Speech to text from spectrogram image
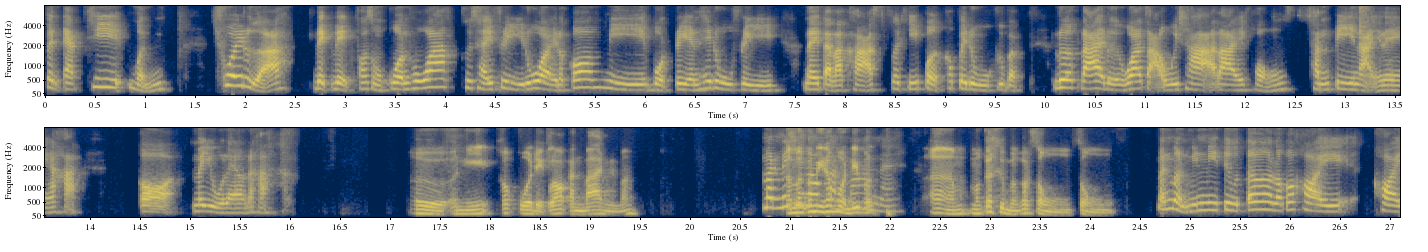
เป็นแอปที่เหมือนช่วยเหลือเด็กๆ พอสมควรเพราะว่าคือใช้ฟรีด้วย แล้วก็มีบทเรียนให้ดูฟรีในแต่ละคลาสเมื่อกี้เปิดเข้าไปดูคือแบบเลือกได้เลยว่าจะเอาวิชาอะไรของชั้นปีไหนอะไรเงี้ยค่ะ ก็ไม่อยู่แล้วนะคะ เออ อันนี้เขากลัวเด็กลอกกันบ้านกันมั้งมันไม่ใช่มันก็มีทั้งหมดที่ลอกกันบ้านนะเออมันก็คือมันก็ส่งส่ง มันเหมือนมินมีติวเตอร์ แล้วก็คอยคอย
